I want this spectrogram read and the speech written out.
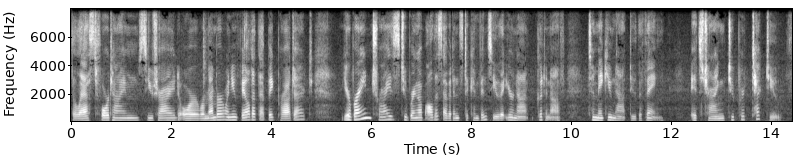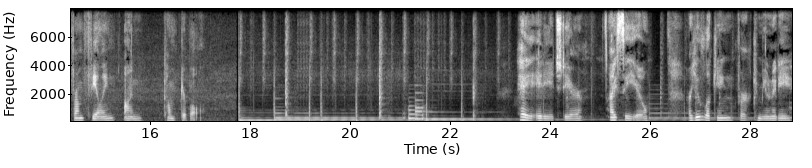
the last four times you tried, or remember when you failed at that big project? Your brain tries to bring up all this evidence to convince you that you're not good enough to make you not do the thing. It's trying to protect you from feeling uncomfortable. Hey, ADHDer, I see you. Are you looking for a community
